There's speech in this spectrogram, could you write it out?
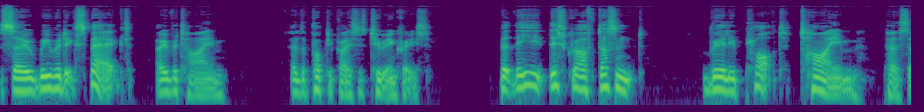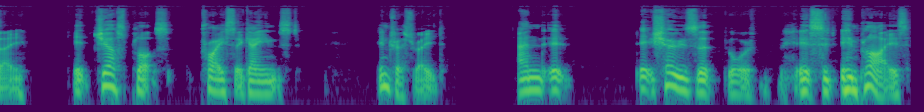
So we would expect over time uh, the property prices to increase. But the this graph doesn't really plot time per se. It just plots price against interest rate, and it it shows that, or it implies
